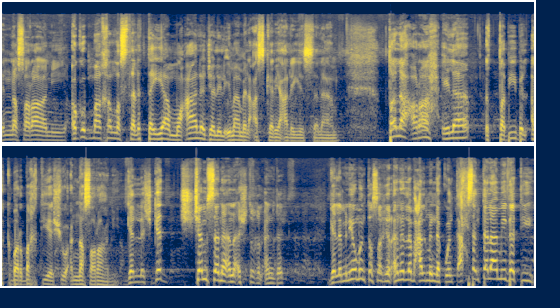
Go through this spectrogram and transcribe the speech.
النصراني. عقب ما خلص ثلاثة أيام معالجة للإمام العسكري عليه السلام طلع راح إلى الطبيب الأكبر بختي يشوع النصراني. قال له قد كم سنة أنا أشتغل عندك؟ قال له من يوم أنت صغير أنا اللي معلم منك وأنت أحسن تلامذتي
